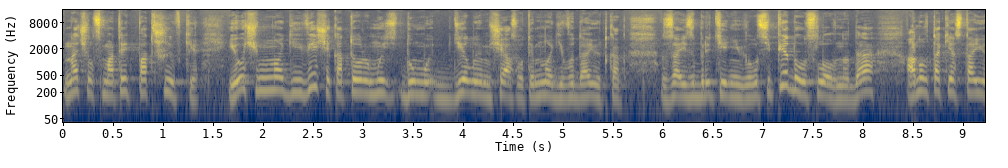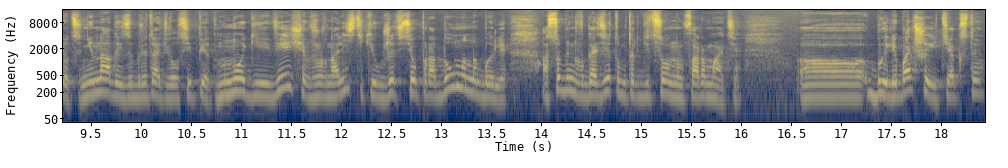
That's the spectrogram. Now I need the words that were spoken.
начал смотреть подшивки, и очень многие вещи, которые мы думаю, делаем сейчас, вот и многие выдают как за изобретение велосипеда условно, да, оно так и остается. Не надо изобретать велосипед. Многие вещи в журналистике уже все продумано были, особенно в газетном традиционном формате. А, были большие тексты,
